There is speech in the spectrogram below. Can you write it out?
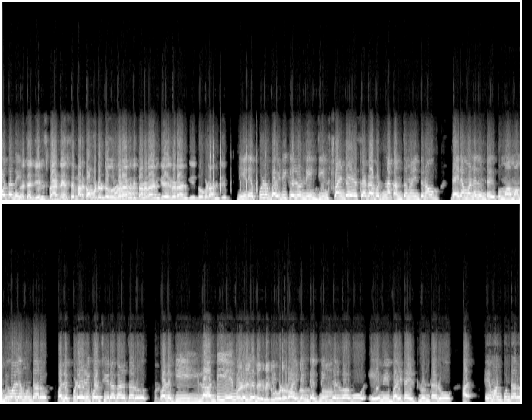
పోతుంది. అయితే జీన్స్ ప్యాంట్ వేస్తే మరి కంఫర్ట్ ఉంటుంది. ఉరకడానికి తనడానికి ఎగరడానికి దూకడానికి. నేను ఎప్పుడు బయటికి వెళ్ళి నేను జీన్స్ ప్యాంట్ వేస్తా కాబట్టి నాకు అంతనో ఇంతనో ధైర్యం అనేది ఉంటది. ఇప్పుడు మా మమ్మీ వాళ్ళు ఏముంటారు? వాళ్ళు ఎప్పుడు ఏడికో చీర కడతారు. వాళ్ళకి ఇలాంటి ఏమి తెలియదు. Fighting techniques. తెలియవు. ఏమి బయట ఎట్లుంటారు? ఏమనుకుంటారు?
